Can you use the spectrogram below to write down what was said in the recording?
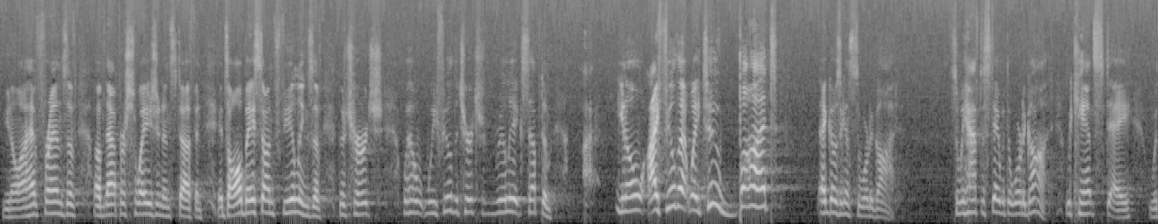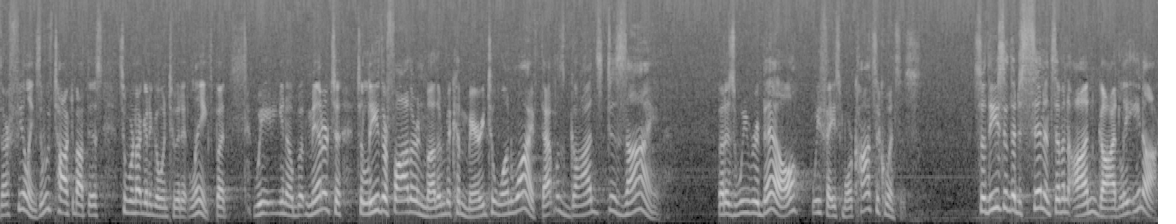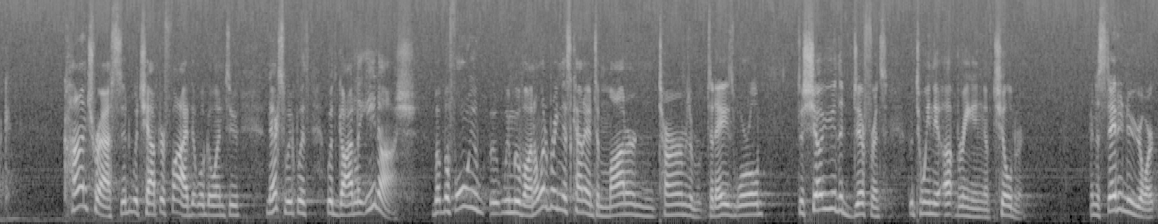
You know, I have friends of, of that persuasion and stuff, and it's all based on feelings of the church. Well, we feel the church really accept them. I, you know, I feel that way too, but that goes against the Word of God. So we have to stay with the Word of God. We can't stay with our feelings. And we've talked about this, so we're not going to go into it at length. But we, you know, but men are to, to leave their father and mother and become married to one wife. That was God's design. But as we rebel, we face more consequences. So these are the descendants of an ungodly Enoch, contrasted with chapter 5 that we'll go into next week with, with godly Enosh. But before we, we move on, I want to bring this kind of into modern terms of today's world to show you the difference between the upbringing of children. In the state of New York,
